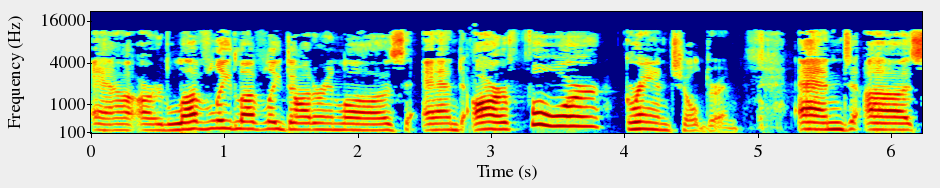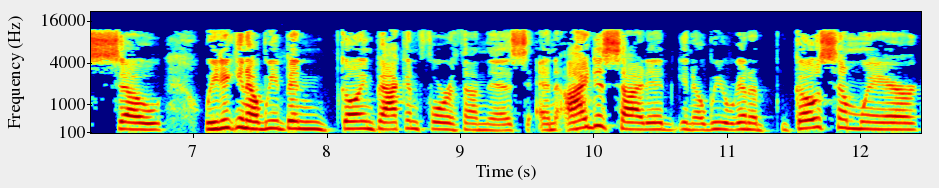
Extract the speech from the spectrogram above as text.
uh, our lovely, lovely daughter in laws, and our four grandchildren. And uh, so we did, you know, we've been going back and forth on this. And I decided, you know, we were going to go somewhere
